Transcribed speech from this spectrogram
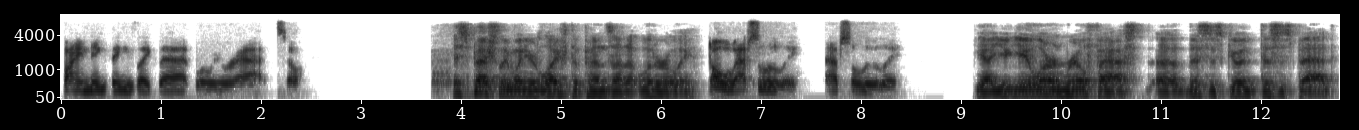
finding things like that where we were at. So Especially when your life depends on it, literally. oh, absolutely, absolutely. Yeah, you, you learn real fast. Uh, this is good. This is bad,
